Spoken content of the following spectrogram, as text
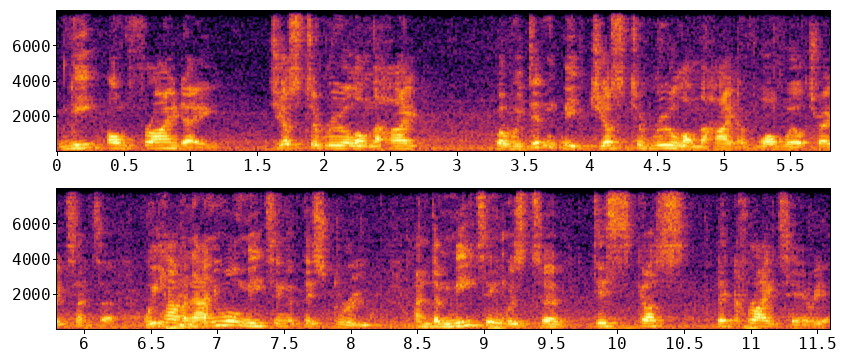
meet on Friday just to rule on the height well, we didn't meet just to rule on the height of One World Trade Center. We have an annual meeting of this group, and the meeting was to discuss the criteria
